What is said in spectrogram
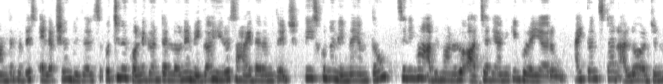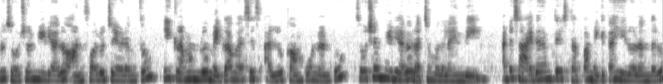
ఆంధ్రప్రదేశ్ ఎలక్షన్ రిజల్ట్స్ వచ్చిన కొన్ని గంటల్లోనే మెగా హీరో సాయిధరం తేజ్ తీసుకున్న నిర్ణయంతో సినిమా అభిమానులు ఆశ్చర్యానికి గురయ్యారు. ఐకాన్ స్టార్ అల్లు అర్జున్ను సోషల్ మీడియాలో అన్ఫాలో చేయడంతో ఈ క్రమంలో మెగా వర్సెస్ అల్లు కాంపౌండ్ అంటూ సోషల్ మీడియాలో రచ్చ మొదలైంది. అటు సాయిధరం తేజ్ తప్ప మిగతా హీరోలందరూ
